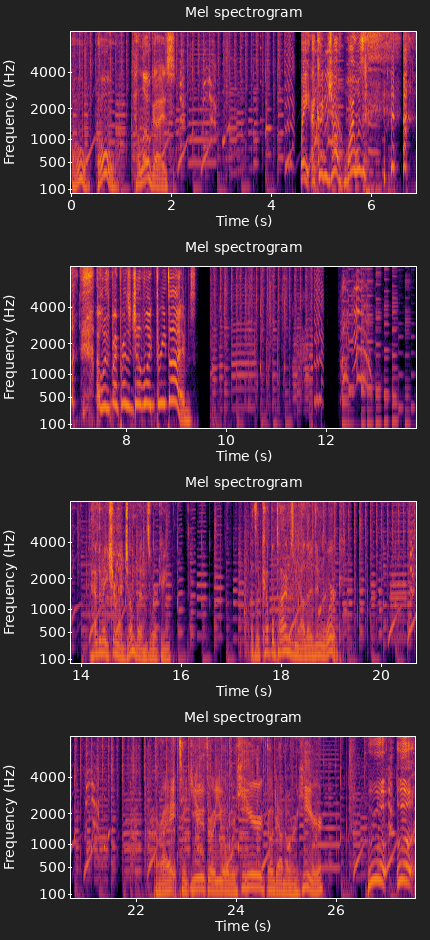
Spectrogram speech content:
Oh, oh. Hello, guys. Wait, I couldn't jump. Why was it? I was my press jump like three times. I have to make sure my jump button's working. That's a couple times now that it didn't work. Alright, take you, throw you over here, go down over here. Ooh, ooh.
